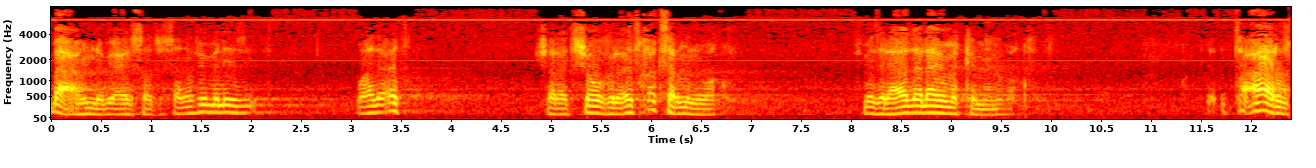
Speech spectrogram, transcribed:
باعه النبي عليه الصلاة والسلام في من يزيد. وهذا عتق. شرعت الشو في العتق أكثر من الوقف. في مثل هذا لا يمكن من الوقف. تعارض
